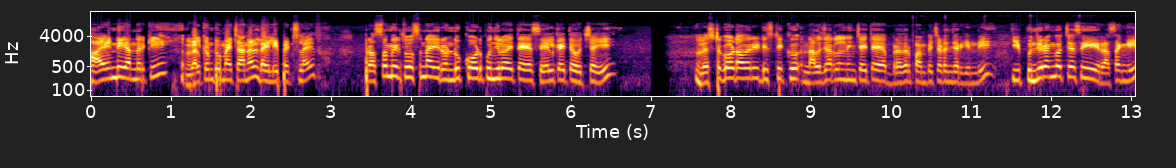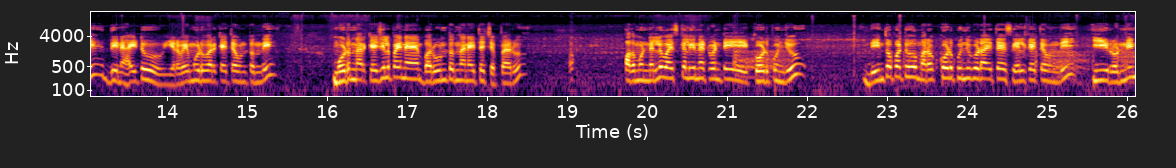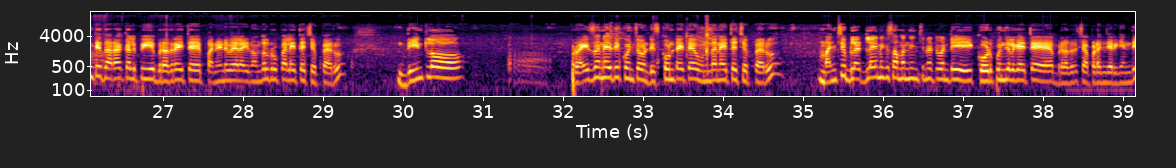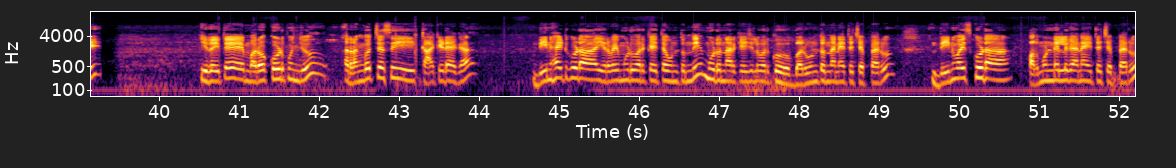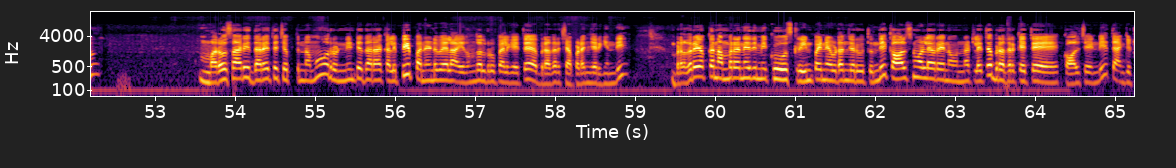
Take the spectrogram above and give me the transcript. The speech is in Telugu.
హాయ్ అండి అందరికీ. Welcome to my channel daily pets life ప్రస్తుతం మీరు చూస్తున్న ఈ రెండు కోడి పుంజులు అయితే సేల్కి అయితే వచ్చాయి. వెస్ట్ గోదావరి డిస్టిక్ నలజర్ల నుంచి అయితే బ్రదర్ పంపించడం జరిగింది. ఈ పుంజు రంగు వచ్చేసి రసంగి దీని హైటు ఇరవై మూడు వరకు అయితే ఉంటుంది. మూడున్నర కేజీలపైనే బరువు ఉంటుందని అయితే చెప్పారు. పదమూడు నెలలు వయసు కలిగినటువంటి కోడి పుంజు. దీంతో పాటు మరొక కోడి పుంజు కూడా అయితే సేల్కి అయితే ఉంది. ఈ రెండింటి ధర కలిపి బ్రదర్ అయితే పన్నెండు వేల ఐదు వందల రూపాయలు అయితే చెప్పారు. దీంట్లో ప్రైస్ అనేది కొంచెం డిస్కౌంట్ అయితే ఉందని అయితే చెప్పారు. మంచి బ్లడ్ లైన్కి సంబంధించినటువంటి కోడి అయితే బ్రదర్ చెప్పడం జరిగింది. ఇదైతే మరో కోడిపుంజు రంగు వచ్చేసి కాకిడాగా. దీని హైట్ కూడా ఇరవై మూడు వరకు అయితే ఉంటుంది. మూడున్నర కేజీల వరకు బరువు ఉంటుందని అయితే చెప్పారు. దీని వయసు కూడా పదమూడు నెలలుగానే అయితే చెప్పారు. మరోసారి ధర అయితే చెప్తున్నాము. రెండింటి ధర కలిపి పన్నెండు వేల ఐదు వందల రూపాయలకి అయితే బ్రదర్ చెప్పడం జరిగింది. బ్రదర్ యొక్క నంబర్ అనేది మీకు స్క్రీన్ పైన ఇవ్వడం జరుగుతుంది. కావాల్సిన వాళ్ళు ఎవరైనా ఉన్నట్లయితే బ్రదర్కి అయితే కాల్ చేయండి. Thank you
